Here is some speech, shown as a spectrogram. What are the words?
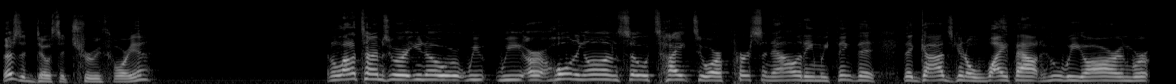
There's a dose of truth for you. And a lot of times we're, you know, we, we are holding on so tight to our personality and we think that, that God's going to wipe out who we are and we're,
